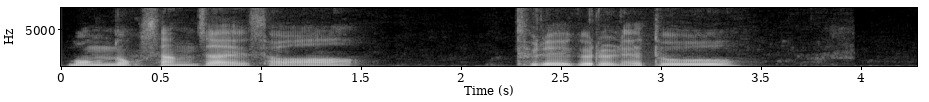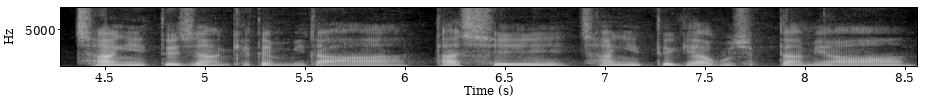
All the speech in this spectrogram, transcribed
목록 상자에서 드래그를 해도 창이 뜨지 않게 됩니다. 다시 창이 뜨게 하고 싶다면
